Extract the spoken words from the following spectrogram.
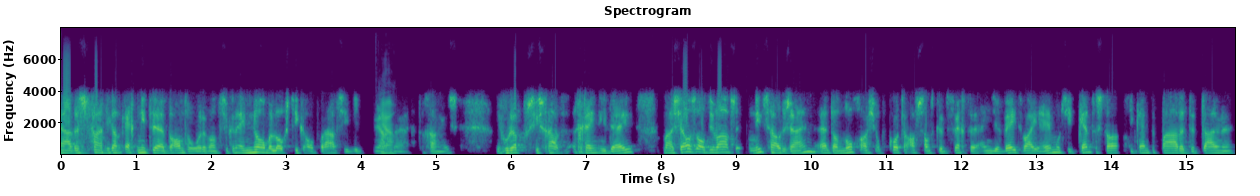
Ja, dat is een vraag die kan ik echt niet uh, beantwoorden. Want het is natuurlijk een enorme logistieke operatie die ja. aan uh, de gang is. Dus hoe dat precies gaat, geen idee. Maar zelfs als die wapens niet zouden zijn, en dan nog als je op korte afstand kunt vechten en je weet waar je heen moet, je kent de stad, je kent de paden, de tuinen,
